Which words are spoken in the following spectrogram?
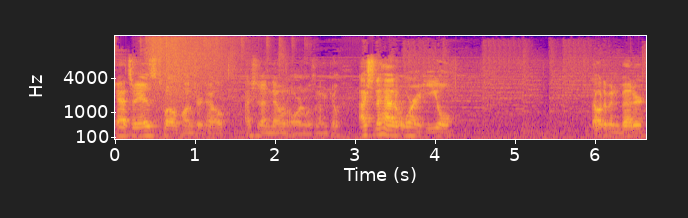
Yeah, so he has 1200 health. I should have known Auron was gonna kill. I should have had Auron heal. That would have been better.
